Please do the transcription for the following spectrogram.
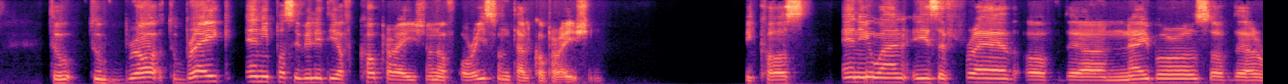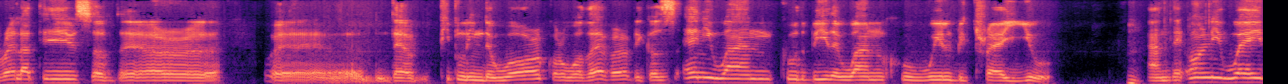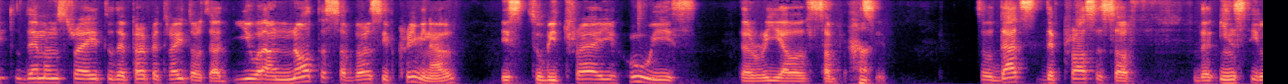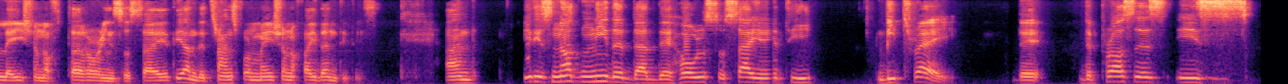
to to bro- to break any possibility of cooperation of horizontal cooperation because anyone is afraid of their neighbors of their relatives of their uh, their people in the work or whatever because anyone could be the one who will betray you hmm. and the only way to demonstrate to the perpetrators that you are not a subversive criminal is to betray who is the real subversive. so that's the process of the installation of terror in society and the transformation of identities. And it is not needed that the whole society betray, the the process is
